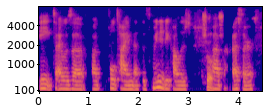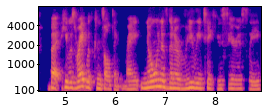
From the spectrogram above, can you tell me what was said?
28, I was a, a full time at this community college sure. uh, professor. But he was right with consulting, right? No one is going to really take you seriously.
